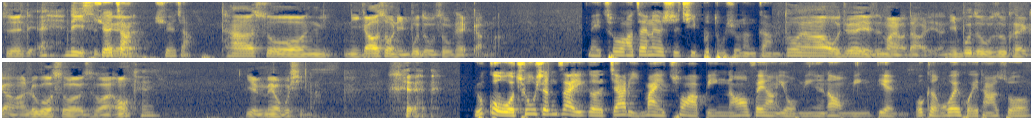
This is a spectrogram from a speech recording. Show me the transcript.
就是哎历史、那个学长，学长，他说你你告诉我你不读书可以干嘛？没错啊，在那个时期不读书能干嘛？对啊，我觉得也是蛮有道理的。你不读书可以干嘛？如果说了出来，OK，也没有不行啊。如果我出生在一个家里卖串冰，然后非常有名的那种名店，我可能会回他说：“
